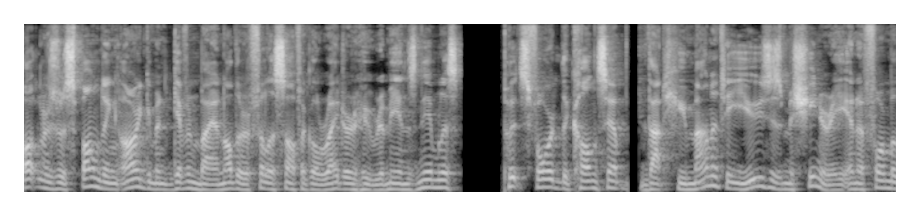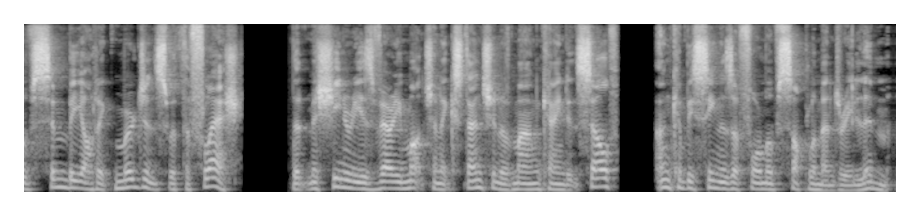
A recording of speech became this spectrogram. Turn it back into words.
Butler's responding argument given by another philosophical writer who remains nameless puts forward the concept that humanity uses machinery in a form of symbiotic mergence with the flesh that machinery is very much an extension of mankind itself and can be seen as a form of supplementary limb.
